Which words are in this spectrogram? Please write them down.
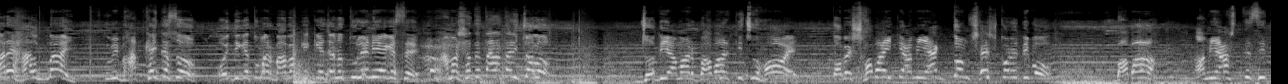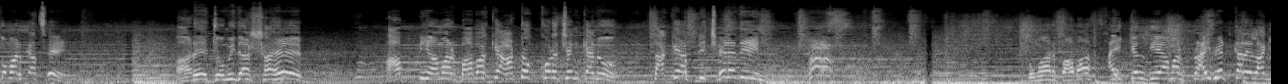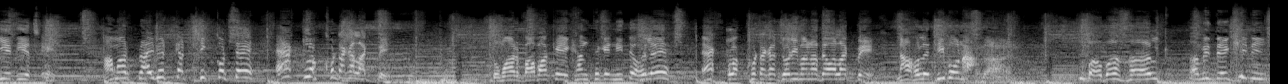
আরে হাল্ক ভাই তুমি ভাত খাইতেছো? ওইদিকে তোমার বাবাকে কে যেন তুলে নিয়ে গেছে। আমার সাথে তাড়াতাড়ি চলো। যদি আমার বাবার কিছু হয় তবে সবাইকে আমি একদম শেষ করে দিব। বাবা আমি আসতেছি তোমার কাছে। আরে জমিদার সাহেব আপনি আমার বাবাকে আটক করেছেন কেন? তাকে আপনি ছেড়ে দিন। তোমার বাবা সাইকেল দিয়ে আমার প্রাইভেট কারে লাগিয়ে দিয়েছে। আমার প্রাইভেট কার ঠিক করতে এক লক্ষ টাকা লাগবে। তোমার বাবাকে এখান থেকে নিতে হলে এক লক্ষ টাকা জরিমানা দেওয়া লাগবে। না হলে দিব না। বাবা হাল্ক আমি দেখিনি।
